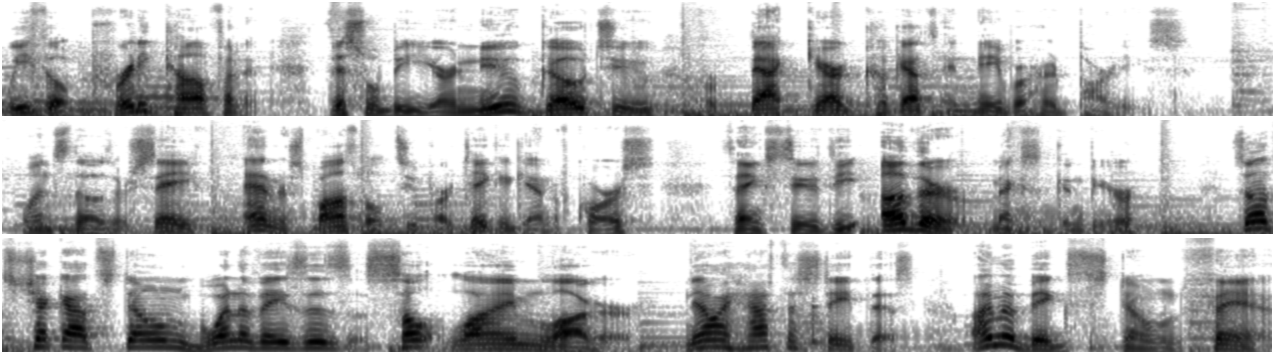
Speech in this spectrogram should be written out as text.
we feel pretty confident this will be your new go-to for backyard cookouts and neighborhood parties. Once those are safe and responsible to partake again, of course, thanks to the other Mexican beer. So let's check out Stone Buenaveza's Salt Lime Lager. Now I have to state this, I'm a big Stone fan.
